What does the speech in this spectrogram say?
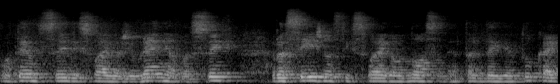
potem sredi svojega življenja, v vseh razsežnostih svojega odnosa. Ne? Tako da je tukaj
